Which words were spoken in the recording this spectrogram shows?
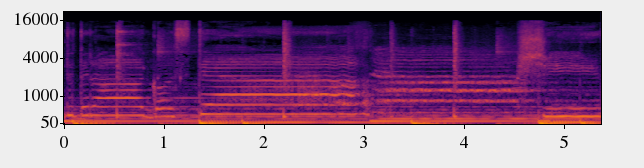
Când dragostea, dragostea. Și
